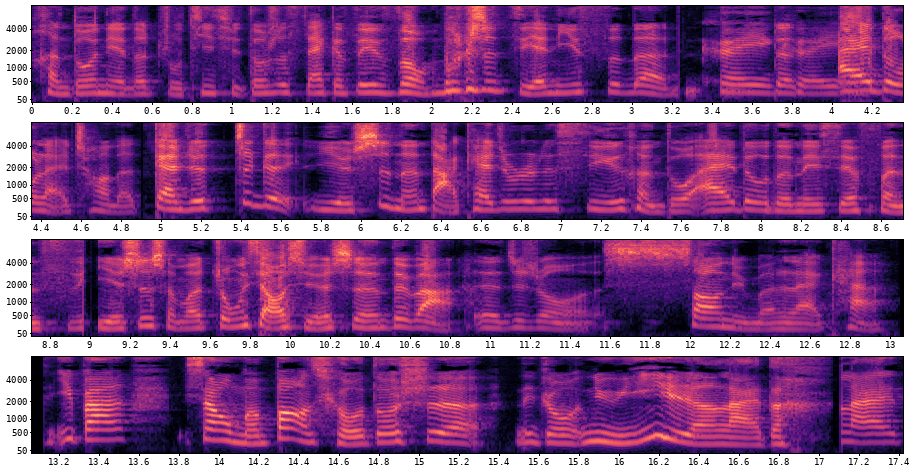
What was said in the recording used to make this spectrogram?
很多年的主题曲都是 Sexy Zone，都是杰尼斯的可以可以 idol 来唱的，感觉这个也是能打开，就是吸引很多 idol 的那些粉丝，也是什么中小学生对吧？呃，这种少女们来看，一般像我们棒球都是那种女艺人来的，来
